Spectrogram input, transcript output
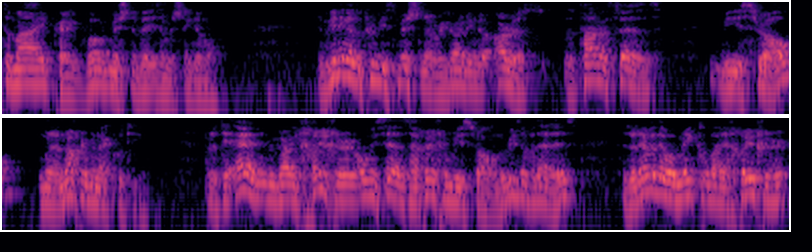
Demai Vov Mishnah Beis and Mishnah Gimel. The beginning of the previous Mishnah regarding the Aris, the Tana says Yisrael Anachir Min But at the end, regarding Choicher, it only says HaChoicher Yisrael. And the reason for that is because whenever they were makel by a Choicher,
